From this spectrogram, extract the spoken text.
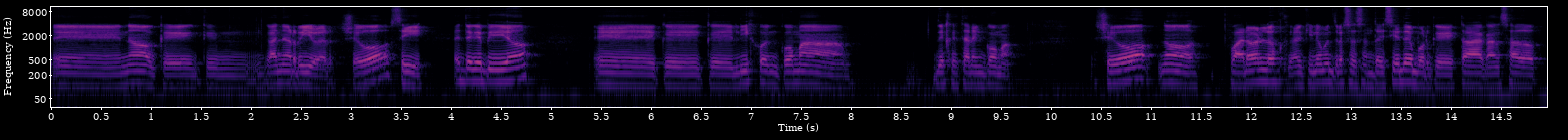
Eh, no, que, gane River. ¿Llegó? Sí. ¿Este qué pidió? Eh, que, el hijo en coma deje estar en coma. ¿Llegó? No, paró en los, al kilómetro 67 porque estaba cansado.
